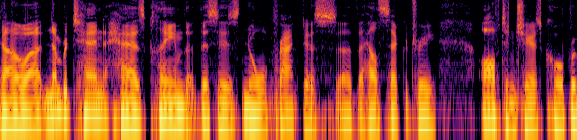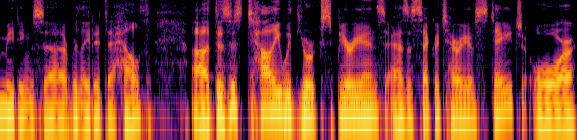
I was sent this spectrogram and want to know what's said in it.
Now, uh, Number 10 has claimed that this is normal practice. Uh, the health secretary often chairs Cobra meetings uh, related to health. Uh, does this tally with your experience as a Secretary of State, or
